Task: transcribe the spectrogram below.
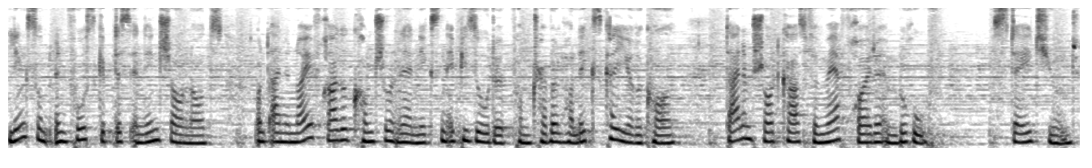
Links und Infos gibt es in den Show Notes. Und eine neue Frage kommt schon in der nächsten Episode vom Travelholics Karriere Call, deinem Shortcast für mehr Freude im Beruf. Stay tuned.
